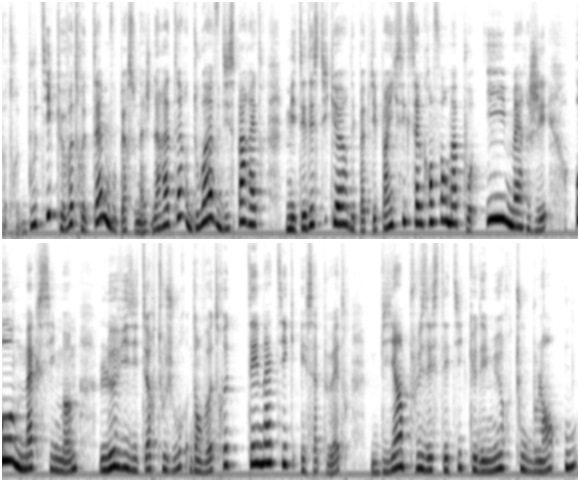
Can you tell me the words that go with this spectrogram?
votre boutique que votre thème, vos personnages narrateurs doivent disparaître. Mettez des stickers, des papiers peints XXL grand format pour immerger au maximum le visiteur toujours dans votre thématique. Et ça peut être bien plus esthétique que des murs tout blancs ou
